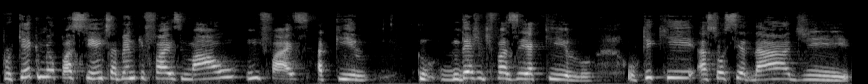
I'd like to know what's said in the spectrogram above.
Por que, que meu paciente, sabendo que faz mal, não faz aquilo, não deixa de fazer aquilo? O que, que a sociedade,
